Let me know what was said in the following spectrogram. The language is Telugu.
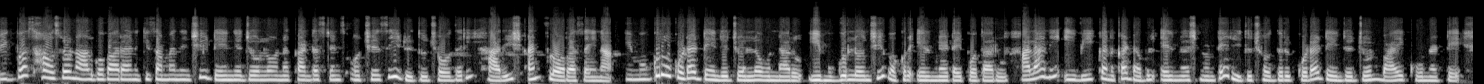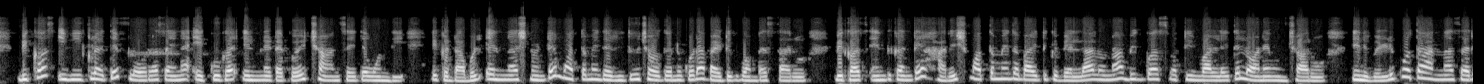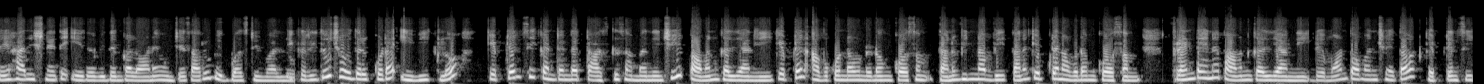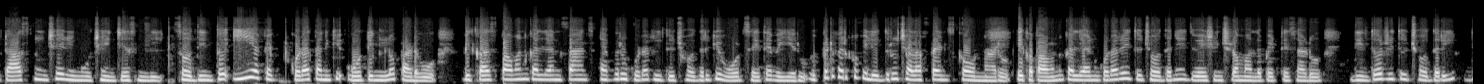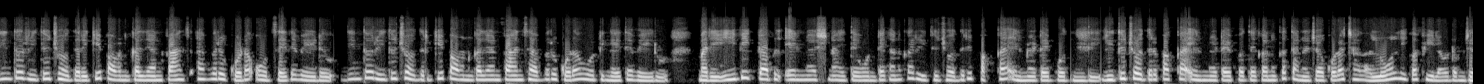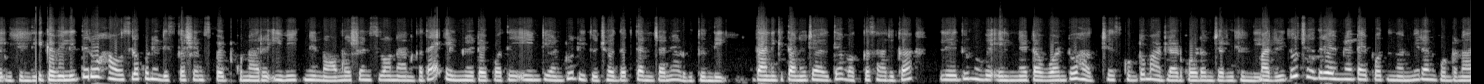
బిగ్ బాస్ హౌస్లో నాలుగో వారానికి సంబంధించి డేంజర్ జోన్లో ఉన్న కంటెస్టెంట్స్ వచ్చేసి రితు చౌదరి హరీష్ అండ్ ఫ్లోరా సైనా. ఈ ముగ్గురు కూడా డేంజర్ జోన్లో ఉన్నారు. ఈ ముగ్గురులోంచి ఒకరు ఎలిమినేట్ అయిపోతారు. అలానే ఈ వీక్ కనుక డబుల్ ఎలిమినేషన్ ఉంటే రితు చౌదరి కూడా డేంజర్ జోన్ బాగా ఎక్కువ ఉన్నట్టే బికాస్ ఈ వీక్లో అయితే ఫ్లోరా సైనా ఎక్కువగా ఎలిమినేట్ అయిపోయే ఛాన్స్ అయితే ఉంది. ఇక డబుల్ ఎలిమినేషన్ ఉంటే మొత్తం మీద రితు చౌదరిని కూడా బయటకు పంపేస్తారు. బికాస్ ఎందుకంటే హరీష్ మొత్తం మీద బయటకు వెళ్ళాలన్నా బిగ్ బాస్ టీం వాళ్ళైతే లోనే ఉంచారు. నేను వెళ్ళిపోతా అన్నా సరే హరీష్ అయితే ఏదో విధంగా లానే ఉంచేశారు బిగ్ బాస్ టీం వాళ్ళు. ఇక రితు చౌదరి కూడా ఈ వీక్లో కెప్టెన్సీ కంటెండర్ టాస్క్కి సంబంధించి పవన్ కళ్యాణ్ని కెప్టెన్ అవ్వకుండా ఉండడం కోసం తను విన్నవి తన కెప్టెన్ అవ్వడం కోసం ఫ్రెండ్ అయిన పవన్ కళ్యాణ్ని డెమాన్ పవన్ చేత కెప్టెన్సీ టాస్క్ నుంచి రిమూవ్ చేయించేసింది. సో దీంతో ఈ ఎఫెక్ట్ కూడా తనకి ఓటింగ్లో పడవు. బికాస్ పవన్ కళ్యాణ్ ఫ్యాన్స్ ఎవరు కూడా రితు చౌదరికి ఓట్స్ అయితే వేయరు. ఇప్పటి వరకు వీళ్ళిద్దరూ చాలా ఫ్రెండ్స్గా ఉన్నారు. ఇక పవన్ కళ్యాణ్ కూడా రితు చౌదరిని ద్వేషించడం మొదలు పెట్టేశాడు దీంతో రితు చౌదరి దీంతో రితు చౌదరికి పవన్ కళ్యాణ్ ఫ్యాన్స్ ఎవరు కూడా ఓట్స్ అయితే వేయడు. దీంతో రితు చౌదరికి పవన్ కళ్యాణ్ ఫ్యాన్స్ ఎవరు కూడా ఓటింగ్ అయితే వేయరు. మరి ఈ వీక్ డబుల్ ఎలిమినేషన్ అయితే ఉంటే కనుక రితు చౌదరి పక్కా ఎలిమినేట్ అయిపోతుంది. రితు చౌదరి పక్కా ఎలిమినేట్ అయిపోతే కనుక తనుజ కూడా చాలా లోన్లీగా ఫీల్ అవడం జరుగుతుంది. ఇక వీళ్ళిద్దరూ హౌస్లో కొన్ని డిస్కషన్స్ పెట్టుకున్నారు. ఈ వీక్ నేను నామినేషన్స్లో ఉన్నాను కదా ఎలిమినేట్ అయిపోతే ఏంటి అంటూ రితు చౌదరి తనుజాని అడుగుతుంది. దానికి తనుజ అయితే ఒక్కసారిగా లేదు నువ్వు ఎలిమినేట్ అవ్వంటూ హక్ చేసుకుంటూ మాట్లాడుకోవడం జరుగుతుంది. మరి రితు చౌదరి ఎలిమినేట్ అయిపోతుందని మీరు అనుకుంటున్నారా?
